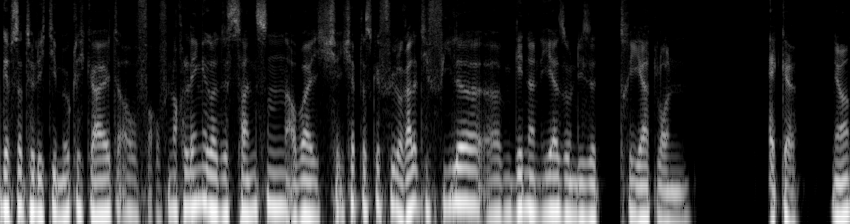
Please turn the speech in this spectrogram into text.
gibt es natürlich die Möglichkeit auf, auf noch längere Distanzen, aber ich, ich habe das Gefühl, relativ viele ähm, gehen dann eher so in diese Triathlon-Ecke. Ja,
